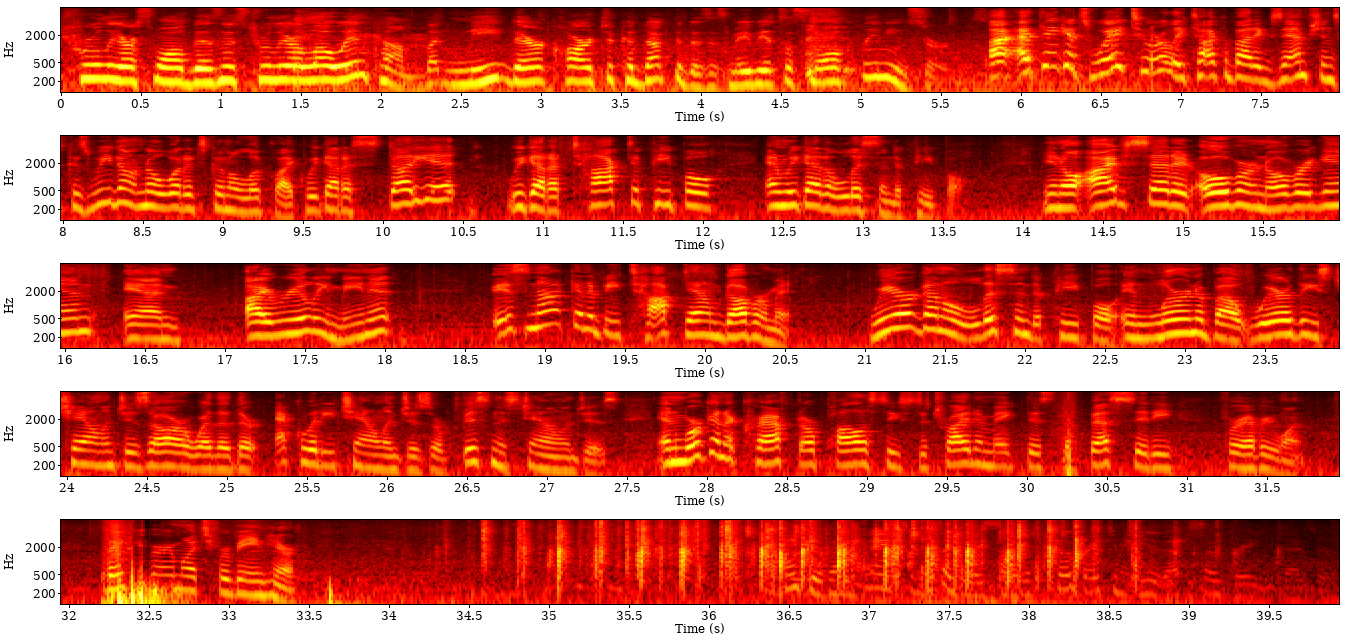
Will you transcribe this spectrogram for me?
truly are small business, truly are low income, but need their car to conduct the business? Maybe it's a small cleaning service. I, I think it's way too early to talk about exemptions because we don't know what it's going to look like. We got to study it, we got to talk to people, and we got to listen to people. You know, I've said it over and over again, and I really mean it. It's not going to be top down government. We are going to listen to people and learn about where these challenges are, whether they're equity challenges or business challenges. And we're going to craft our policies to try to make this the best city for everyone. Thank you very much for being here. Thank you very much. That's a great song. It's so great to meet you. That's so great. You guys are.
